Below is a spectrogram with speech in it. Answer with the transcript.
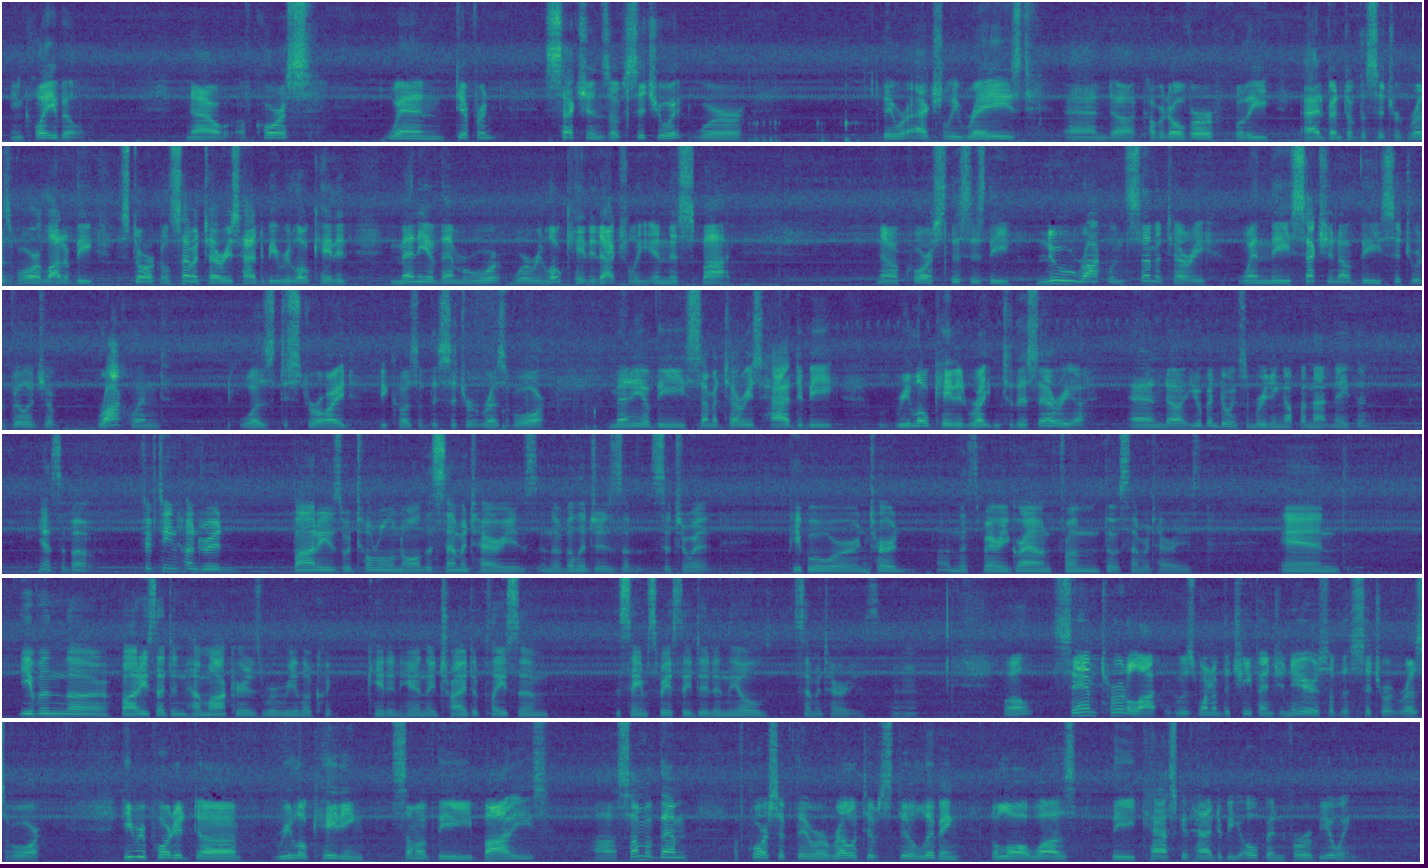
in Clayville. Now, of course, when different sections of Scituate were they were actually raised and uh, covered over for the advent of the Scituate Reservoir, a lot of the historical cemeteries had to be relocated. Many of them were, were relocated actually in this spot. Now, of course, this is the new Rockland Cemetery. When the section of the Scituate village of Rockland was destroyed because of the Scituate Reservoir, many of the cemeteries had to be relocated right into this area. And uh, you've been doing some reading up on that, Nathan? Yes, about 1,500 bodies were total in all the cemeteries in the villages of Scituate. People were interred on this very ground from those cemeteries. And even the bodies that didn't have markers were relocated here, and they tried to place them the same space they did in the old cemeteries. Well, Sam Turtelot, who was one of the chief engineers of the Scituate Reservoir, he reported uh, relocating some of the bodies. Uh, some of them, of course, if they were relatives still living, the law was the casket had to be opened for reviewing.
